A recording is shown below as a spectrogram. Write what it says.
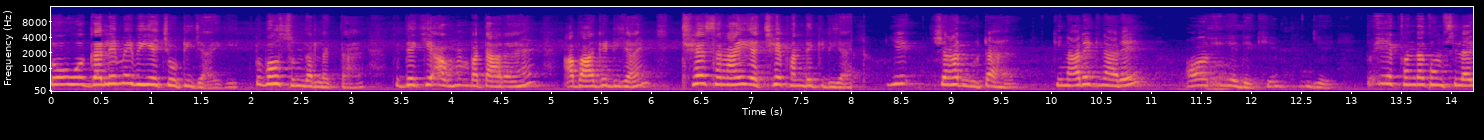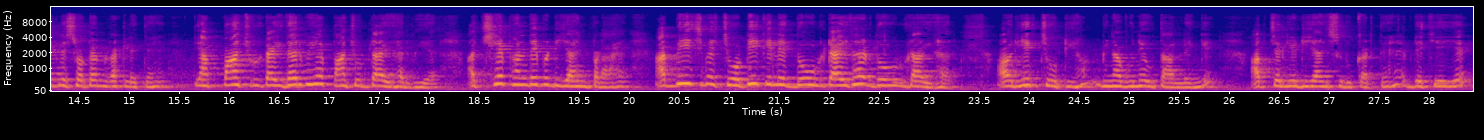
तो वो गले में भी ये चोटी जाएगी। तो बहुत सुंदर लगता है। तो देखिए, अब हम बता रहे हैं, अब आगे डिज़ाइन। छः सलाई या छः फंदे की डिज़ाइन। ये चार उल्टा है किनारे किनारे और ये देखिए, ये। तो एक फंदा तो हम सिलाई के लिए स्वेटर में रख लेते हैं। तो यहाँ पाँच उल्टा इधर भी है, पाँच उल्टा इधर भी है। और छः फंदे पर डिज़ाइन पड़ा है। अब बीच में चोटी के लिए दो उल्टा इधर, दो उल्टा इधर। और एक चोटी हम बिना बुने उतार लेंगे। अब चलिए डिज़ाइन शुरू करते हैं। देखिए ये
